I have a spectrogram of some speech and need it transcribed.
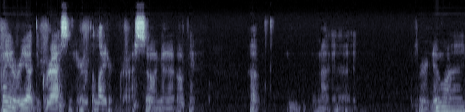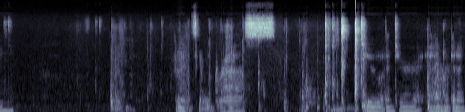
I'm going to re-add the grass in here, the lighter grass. So I'm going to open up uh, for a new one. And It's going to be grass to enter and we're gonna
